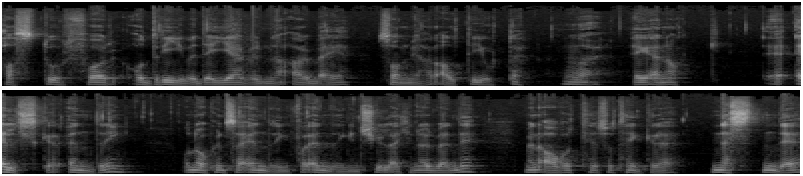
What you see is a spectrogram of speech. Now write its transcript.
pastor for å drive det jevne arbeidet sånn vi har alltid gjort det. Nei. Jeg er nok, jeg elsker endring. Og noen sier endring for endringens skyld er ikke nødvendig. Men av og til så tenker jeg nesten det,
